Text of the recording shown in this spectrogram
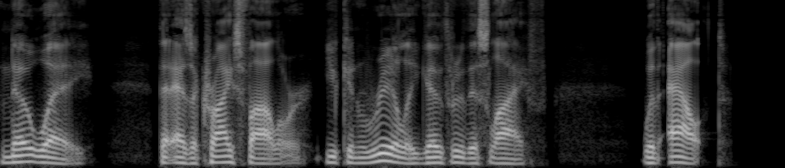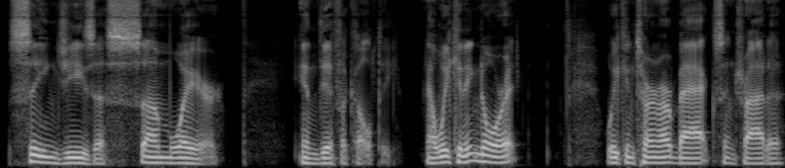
no way that as a Christ follower, you can really go through this life without seeing Jesus somewhere in difficulty. Now, we can ignore it. We can turn our backs and try to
